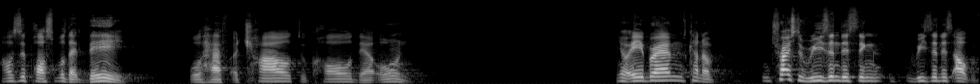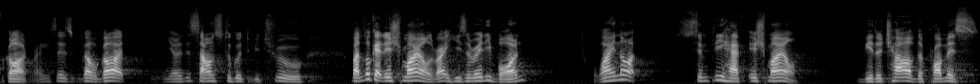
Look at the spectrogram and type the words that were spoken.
How is it possible that they will have a child to call their own? You know, Abraham kind of tries to reason this thing, reason this out with God, right? He says, "Well, God, you know, this sounds too good to be true, But look at Ishmael, right? He's already born. Why not simply have Ishmael be the child of the promise?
